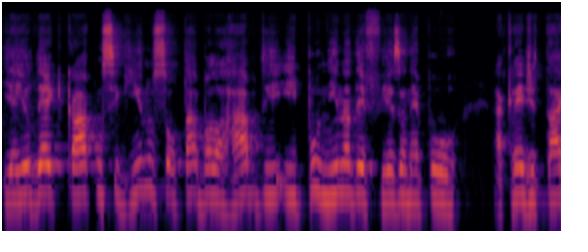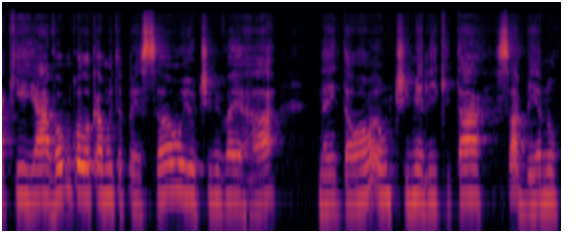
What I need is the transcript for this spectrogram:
e aí o Derek Carr conseguindo soltar a bola rápido e, e punindo a defesa, né, por acreditar que ah, vamos colocar muita pressão e o time vai errar. Né? Então é um time ali que está sabendo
